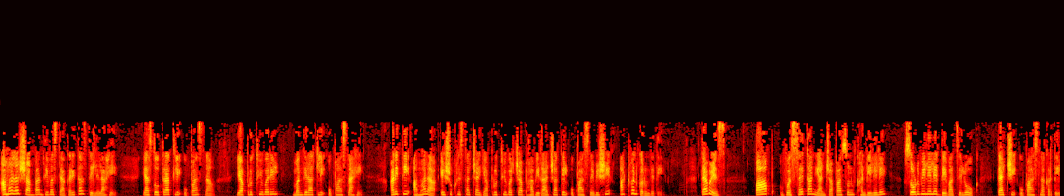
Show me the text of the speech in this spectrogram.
आम्हाला शाब्बात दिवस त्याकरिताच दिलेला आहे. या स्तोत्रातली उपासना या पृथ्वीवरील मंदिरातली उपासना आहे. आणि ती आम्हाला येशू ख्रिस्ताच्या या पृथ्वीवरच्या भावी राज्यातील उपासनेविषयी आठवण करून देते. त्यावेळेस पाप व सैतान यांच्यापासून खंडिलेले सोडविलेले देवाचे लोक त्याची उपासना करतील.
